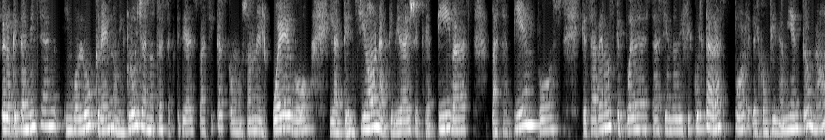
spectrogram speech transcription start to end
pero que también sean, involucren o incluyan otras actividades básicas como son el juego, la atención, actividades recreativas, pasatiempos, que sabemos que pueden estar siendo dificultadas por el confinamiento, ¿no?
